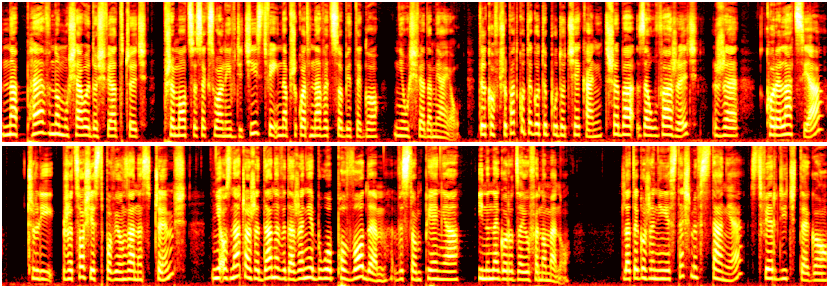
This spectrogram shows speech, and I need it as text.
na pewno musiały doświadczyć przemocy seksualnej w dzieciństwie i na przykład nawet sobie tego nie uświadamiają. Tylko w przypadku tego typu dociekań trzeba zauważyć, że korelacja, czyli że coś jest powiązane z czymś, nie oznacza, że dane wydarzenie było powodem wystąpienia innego rodzaju fenomenu. Dlatego, że nie jesteśmy w stanie stwierdzić tego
